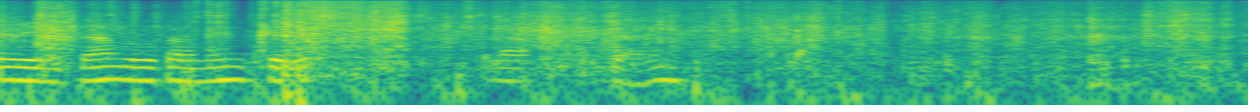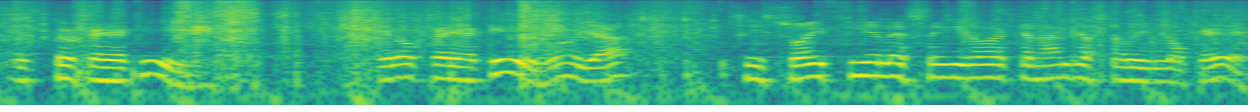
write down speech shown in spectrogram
reventando totalmente la... Esto que hay aquí. ¿Qué es lo que hay aquí? Bueno, ya, si sois fieles seguidores del canal, ya sabéis lo que es.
